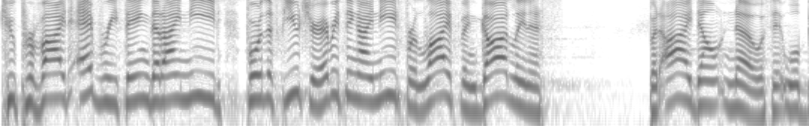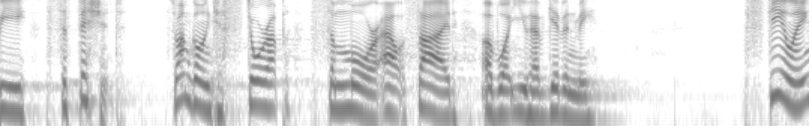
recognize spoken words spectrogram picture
to provide everything that I need for the future, everything I need for life and godliness. But I don't know if it will be sufficient. So I'm going to store up some more outside of what you have given me. Stealing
